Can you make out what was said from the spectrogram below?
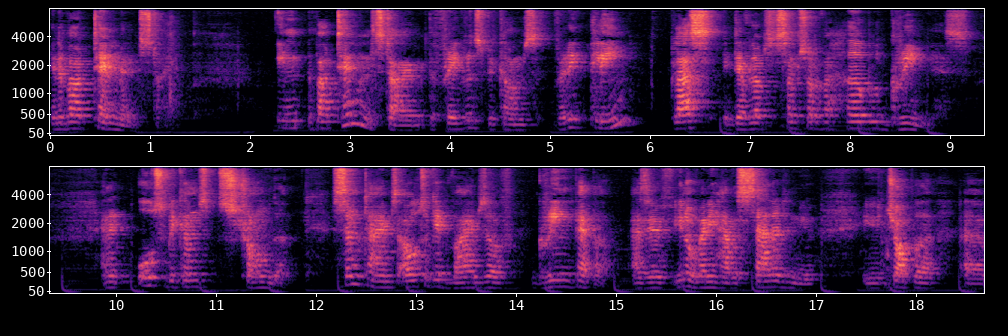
in about 10 minutes time. In about 10 minutes time, the fragrance becomes very clean, plus it develops some sort of a herbal greenness. And it also becomes stronger. Sometimes I also get vibes of green pepper, as if, you know, when you have a salad and you you chop a, a,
